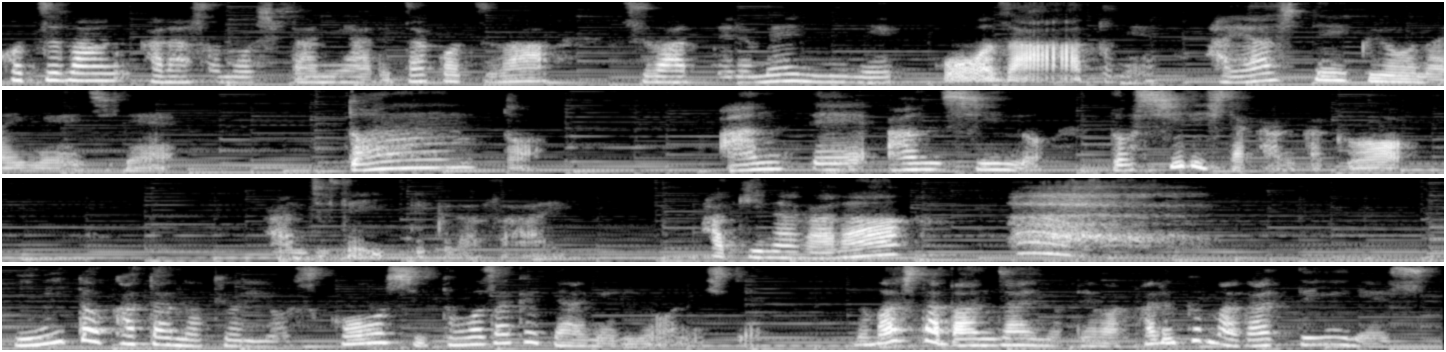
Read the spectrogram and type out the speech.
骨盤からその下にある座骨は座ってる面に根っこをざーっとね、生やしていくようなイメージで、ドーンと安定安心のどっしりした感覚を感じていってください。吐きながら、はぁ耳と肩の距離を少し遠ざけてあげるようにして、伸ばした万歳の手は軽く曲がっていいです。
